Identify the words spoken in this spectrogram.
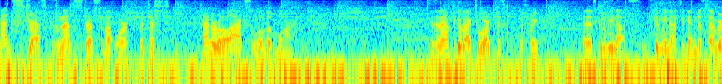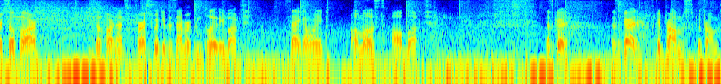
not stressed because I'm not stressed about work, but just trying to relax a little bit more. Because then I have to go back to work this, this week. And it's gonna be nuts. It's gonna be nuts again. December so far, so far nuts. First week of December, completely booked. Second week, almost all booked. That's good. That's good. Good problems. Good problems.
